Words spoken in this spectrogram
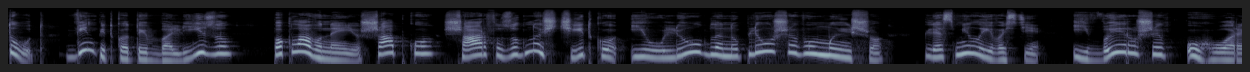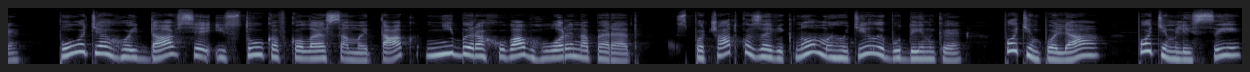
тут? Він підкотив валізу, поклав у неї шапку, шарф, зубну щітку і улюблену плюшеву мишу для сміливості і вирушив у гори. Потяг гойдався і стукав колесами так, ніби рахував гори наперед. Спочатку за вікном миготіли будинки, потім поля, потім ліси,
